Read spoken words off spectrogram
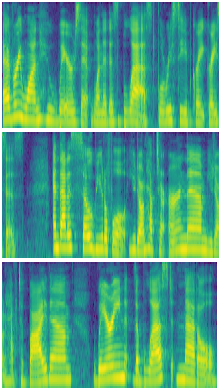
Everyone who wears it when it is blessed will receive great graces. And that is so beautiful. You don't have to earn them, you don't have to buy them. Wearing the blessed medal,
